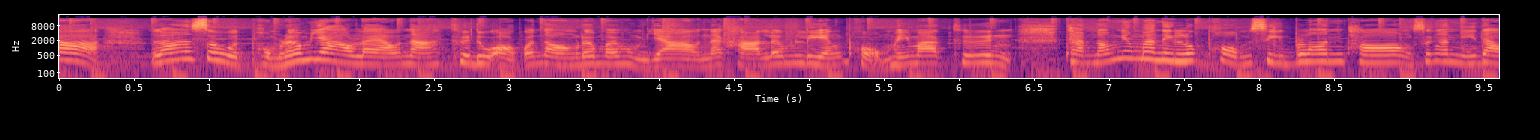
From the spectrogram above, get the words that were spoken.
ค่ะ ล่าสุดผมเริ่มยาวแล้วนะ คือดูออกว่าน้องเริ่มไว้ผมยาวนะคะ เริ่มเลี้ยงผมให้มากขึ้น แถมน้องยังมาในลุคผมสีบลอนด์ทอง ซึ่งอันนี้เดา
